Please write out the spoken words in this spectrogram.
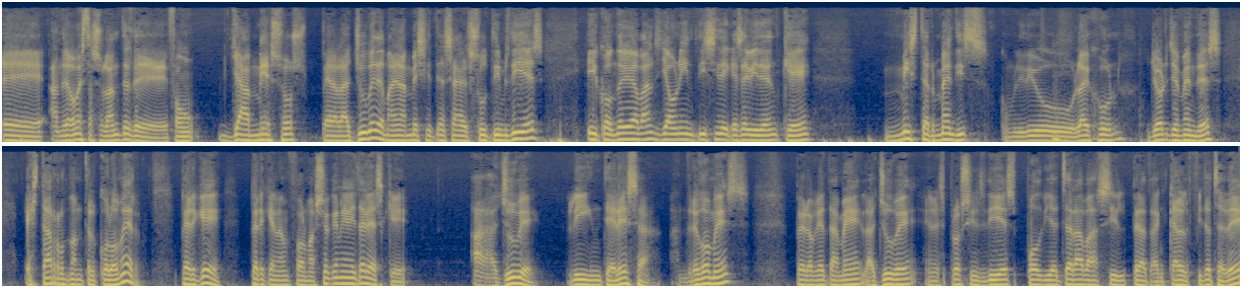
eh, André Gómez està sonant des de fa un, ja mesos per a la Juve de manera més intensa en els últims dies i com deia abans hi ha un indici de que és evident que Mr. Mendes, com li diu Laihun, Jorge Mendes, està rondant el Colomer. Per què? Perquè la informació que n'hi ha en Itàlia és que a la Juve li interessa André Gómez, però que també la Juve en els pròxims dies pot viatjar a Brasil per a tancar el fitatge de...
